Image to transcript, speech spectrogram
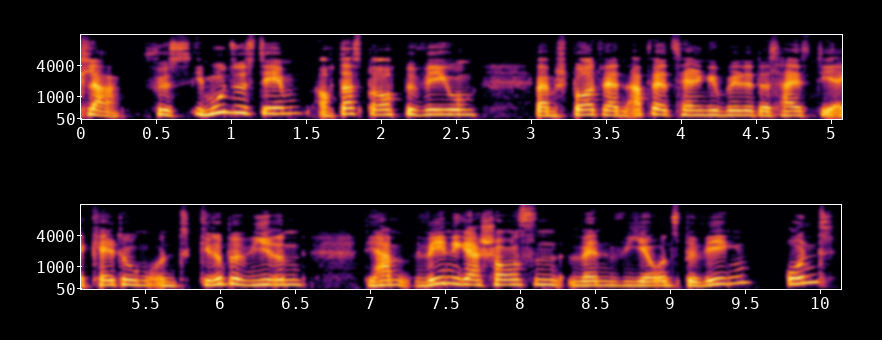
Klar, fürs Immunsystem, auch das braucht Bewegung. Beim Sport werden Abwehrzellen gebildet, das heißt, die Erkältung und Grippeviren, die haben weniger Chancen, wenn wir uns bewegen. Und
